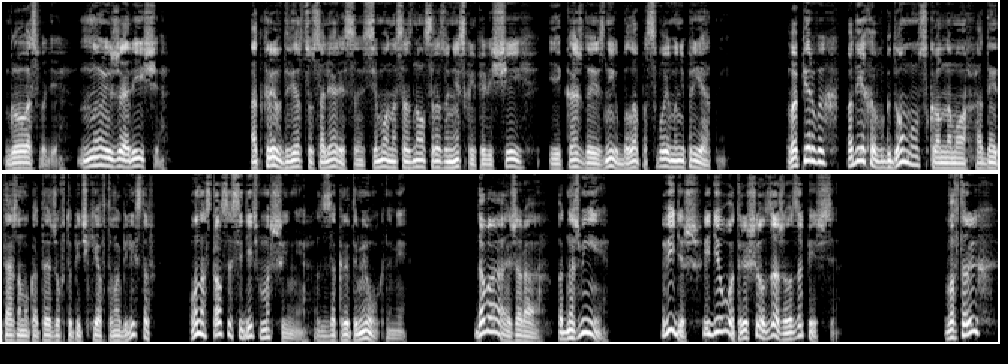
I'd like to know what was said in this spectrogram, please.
Господи, ну и жарище! Открыв дверцу Соляриса, Симон осознал сразу несколько вещей, и каждая из них была по-своему неприятной. Во-первых, подъехав к дому, скромному одноэтажному коттеджу в тупичке автомобилистов, он остался сидеть в машине с закрытыми окнами. — Давай, жара, поднажми. Видишь, идиот решил заживо запечься. Во-вторых,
